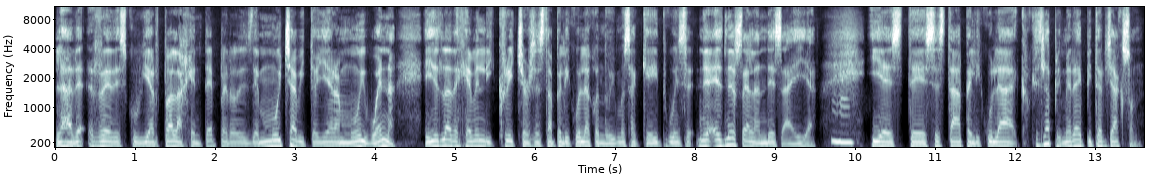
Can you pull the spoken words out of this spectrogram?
la ha de- redescubierto a la gente, pero desde muy chavito ya era muy buena. Ella es la de Heavenly Creatures, esta película cuando vimos a Kate Winslet, es neozelandesa ella. Y este es esta película, creo que es la primera de Peter Jackson.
